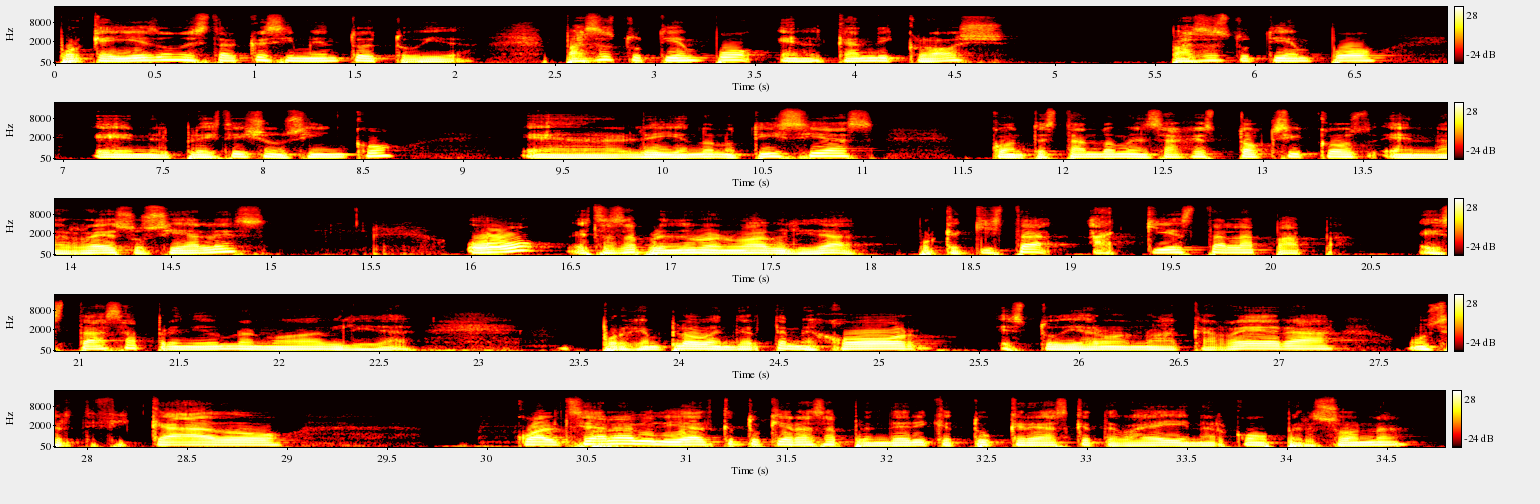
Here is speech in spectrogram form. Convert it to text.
Porque ahí es donde está el crecimiento de tu vida. Pasas tu tiempo en el Candy Crush, pasas tu tiempo en el PlayStation 5, eh, leyendo noticias, contestando mensajes tóxicos en las redes sociales, o estás aprendiendo una nueva habilidad, porque aquí está, aquí está la papa. Estás aprendiendo una nueva habilidad. Por ejemplo, venderte mejor, estudiar una nueva carrera, un certificado, cual sea la habilidad que tú quieras aprender y que tú creas que te vaya a llenar como persona,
